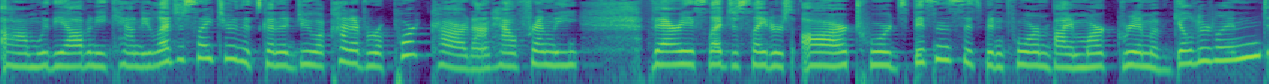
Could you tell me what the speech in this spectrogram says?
um, with the Albany County Legislature that's going to do a kind of report card on how friendly various legislators are towards business. It's been formed by Mark Grimm of Guilderland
